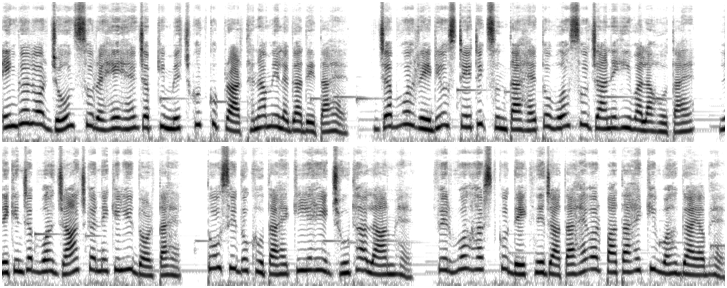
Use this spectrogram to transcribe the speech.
एंगल और जोन्स सो रहे हैं जबकि मिच खुद को प्रार्थना में लगा देता है। जब वह रेडियो स्टेटिक सुनता है तो वह सो जाने ही वाला होता है, लेकिन जब वह जाँच करने के लिए दौड़ता है तो उसे दुख होता है कि यह एक झूठा अलार्म है। फिर वह हर्ष को देखने जाता है और पाता है कि वह गायब है।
